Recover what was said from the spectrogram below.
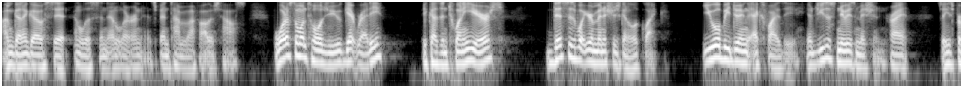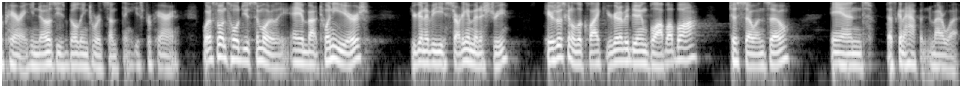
I'm going to go sit and listen and learn and spend time in my father's house. What if someone told you, get ready, because in 20 years, this is what your ministry is going to look like. You will be doing X, Y, Z. You know, Jesus knew his mission, right? So he's preparing. He knows he's building towards something. He's preparing. What if someone told you similarly, hey, about 20 years, you're going to be starting a ministry. Here's what it's going to look like. You're going to be doing blah, blah, blah to so and so. And that's going to happen no matter what.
